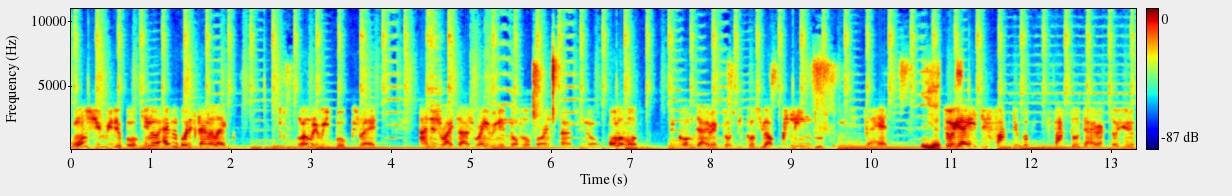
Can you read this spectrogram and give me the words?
once you read a book, you know, everybody's kind of like when we read books, right? And these writers, when you read a novel, for instance, you know, all of us become directors because you have cleaned those things in your head. So, yeah. So you're a de facto, de facto director, you know.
